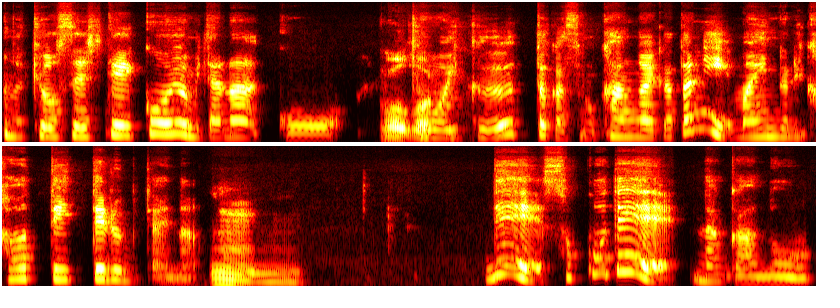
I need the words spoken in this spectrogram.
あの共生していこうよみたいなこう教育とかその考え方にマインドに変わっていってるみたいな。うん。でそこでなんかあの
